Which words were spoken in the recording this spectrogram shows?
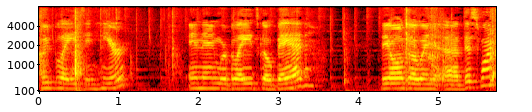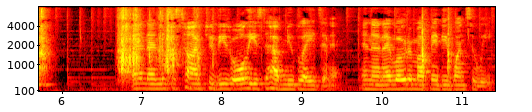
good blades in here. And then where blades go bad, they all go in uh, this one. And then this is time to these, all these to have new blades in it. And then I load them up maybe once a week.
